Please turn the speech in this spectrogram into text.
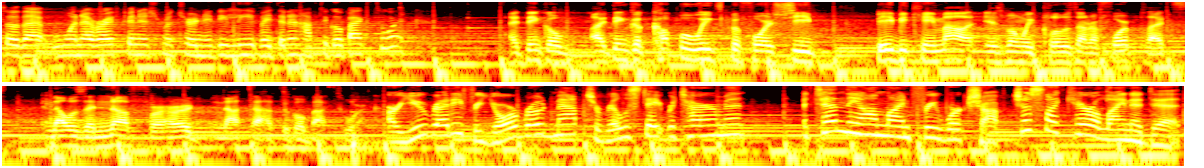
so that whenever I finished maternity leave, I didn't have to go back to work. I think a, I think a couple weeks before she baby came out is when we closed on our fourplex and that was enough for her not to have to go back to work. Are you ready for your roadmap to real estate retirement? Attend the online free workshop just like Carolina did.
